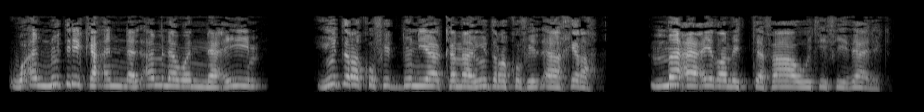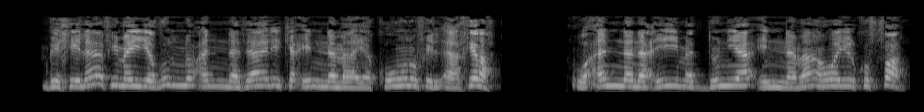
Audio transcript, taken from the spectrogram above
وأن ندرك أن الأمن والنعيم يدرك في الدنيا كما يدرك في الآخرة مع عظم التفاوت في ذلك بخلاف من يظن أن ذلك إنما يكون في الآخرة وأن نعيم الدنيا إنما هو للكفار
